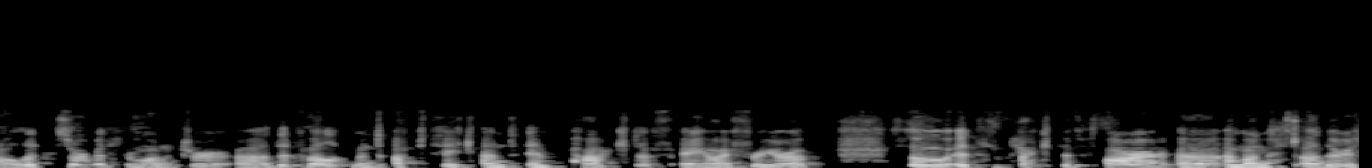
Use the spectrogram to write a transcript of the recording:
knowledge service to monitor uh, the development, uptake, and impact of AI for Europe. So its objectives are, uh, amongst others,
